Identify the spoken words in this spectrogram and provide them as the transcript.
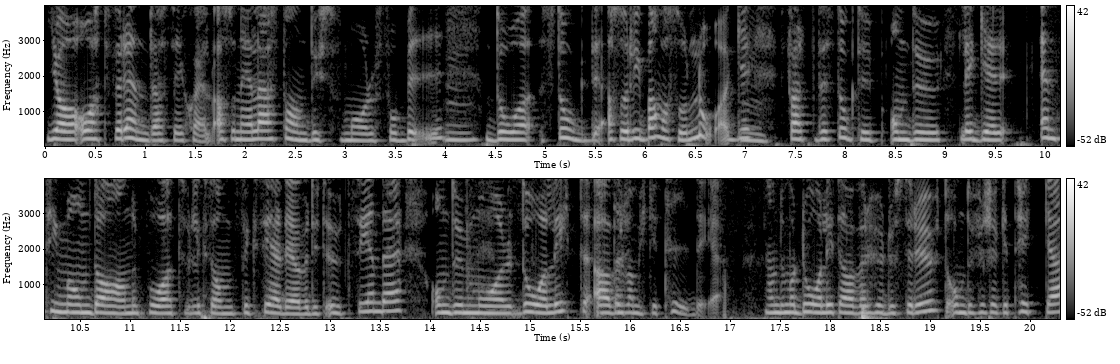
Ja, och att förändra sig själv. Alltså när jag läste om dysmorfobi, Mm. då stod det, alltså ribban var så låg. För att det stod typ om du lägger en timme om dagen på att liksom fixera dig över ditt utseende, om du mår dåligt Fattar över, vad mycket tid det är. om du mår dåligt över hur du ser ut, om du försöker täcka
